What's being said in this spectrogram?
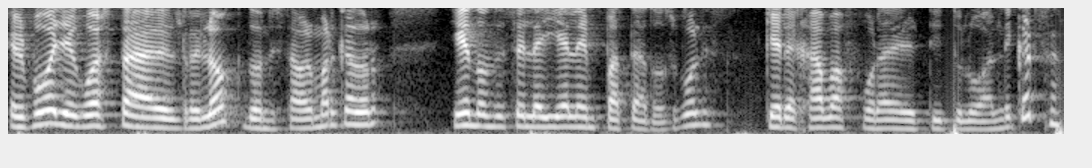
El fuego llegó hasta el reloj donde estaba el marcador. Y en donde se leía el empate a dos goles. Que dejaba fuera del título al Necaxa.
